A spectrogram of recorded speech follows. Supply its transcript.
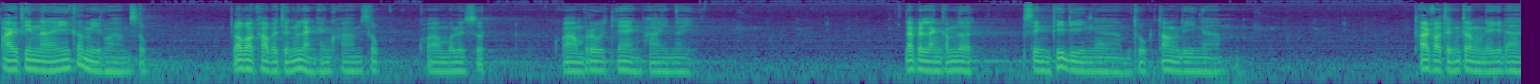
ไปที่ไหนก็มีความสุข เพราะว่าเข้าไปถึงแหล่งแห่งความสุข ความบริสุทธิ์ ความรู้แจ้งภายใน และเป็นแหล่งกำเนิดสิ่งที่ดีงามถูกต้องดีงาม ถ้าเขาถึงตรงนี้ได้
